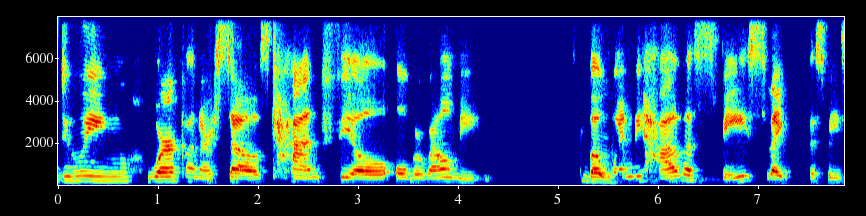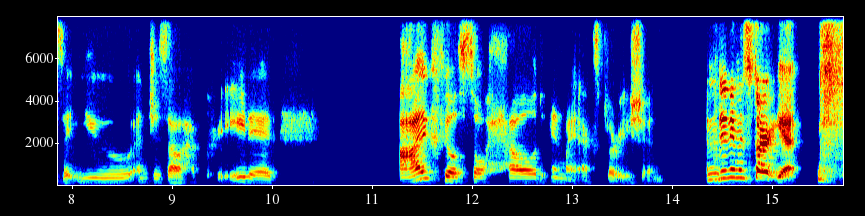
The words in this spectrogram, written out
doing work on ourselves can feel overwhelming. But mm-hmm. when we have a space like the space that you and Giselle have created, I feel so held in my exploration. And it didn't even start yet.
